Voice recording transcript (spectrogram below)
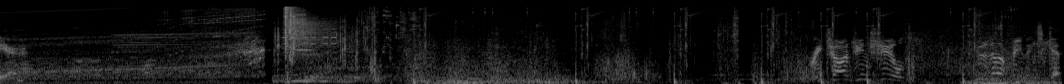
Here. Recharging shields. Using a Phoenix kit.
